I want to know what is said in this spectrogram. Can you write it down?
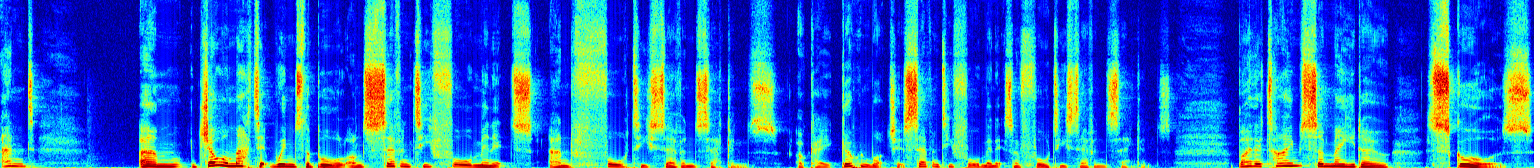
And um, Joel Matip wins the ball on 74 minutes and 47 seconds. Okay, go and watch it. 74 minutes and 47 seconds. By the time Semedo scores,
